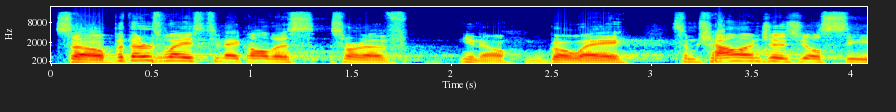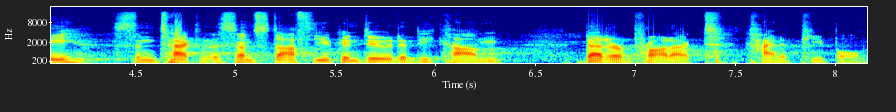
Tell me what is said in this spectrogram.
So, but there's ways to make all this sort of, you know, go away. Some challenges you'll see, some, tech, some stuff you can do to become better product kind of people.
